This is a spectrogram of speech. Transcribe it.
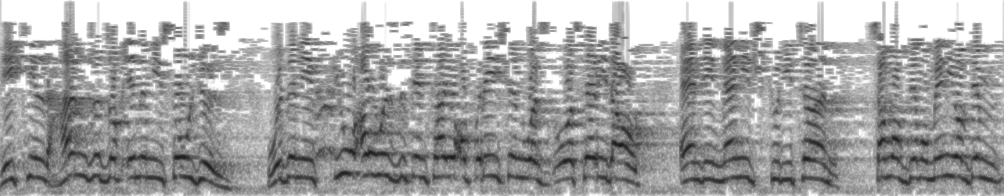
They killed hundreds of enemy soldiers. Within a few hours this entire operation was, was carried out and they managed to return. Some of them or many of them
